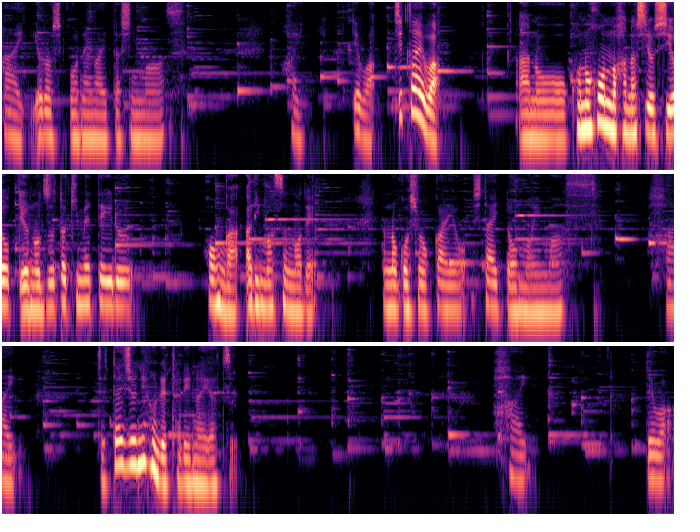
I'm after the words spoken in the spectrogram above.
はい、よろしくお願いいたします。はい。では、次回はあの、この本の話をしようっていうのをずっと決めている本がありますので、あの、ご紹介をしたいと思います。はい。絶対12分で足りないやつ。はい。では、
